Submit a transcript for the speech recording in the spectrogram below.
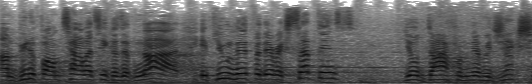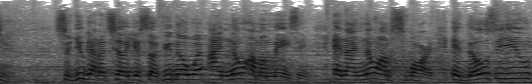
I'm beautiful, I'm talented. Because if not, if you live for their acceptance, you'll die from their rejection. So you got to tell yourself, you know what? I know I'm amazing and I know I'm smart. And those of you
